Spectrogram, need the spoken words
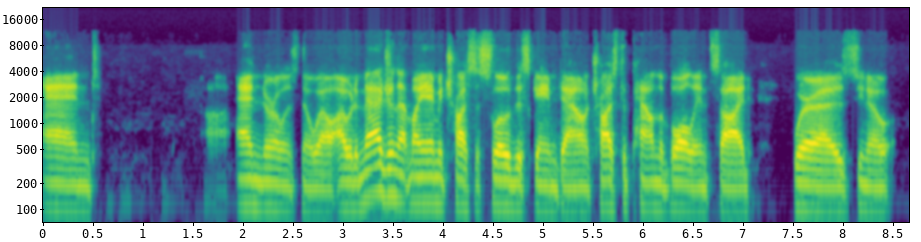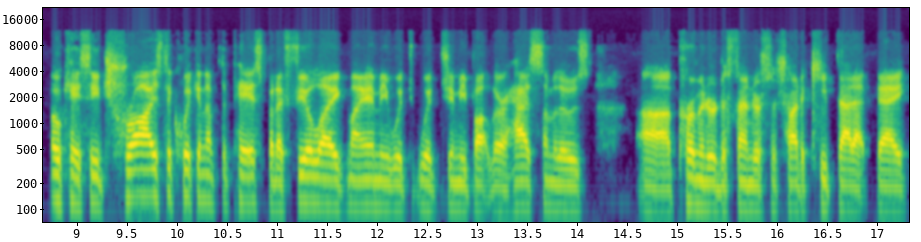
and uh, and Nerlens Noel, I would imagine that Miami tries to slow this game down, tries to pound the ball inside, whereas you know OKC tries to quicken up the pace, but I feel like Miami with with Jimmy Butler has some of those uh, perimeter defenders to try to keep that at bay.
